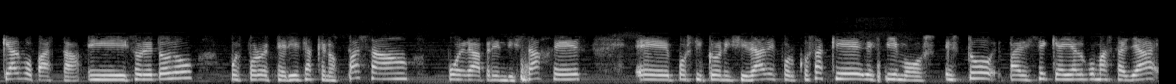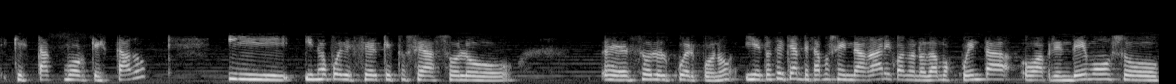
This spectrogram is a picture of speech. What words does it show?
que algo pasa. Y sobre todo, pues por experiencias que nos pasan, por aprendizajes, eh, por sincronicidades, por cosas que decimos, esto parece que hay algo más allá que está como orquestado y, no puede ser que esto sea solo, eh, solo el cuerpo, ¿no? Y entonces ya empezamos a indagar y cuando nos damos cuenta o aprendemos o,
